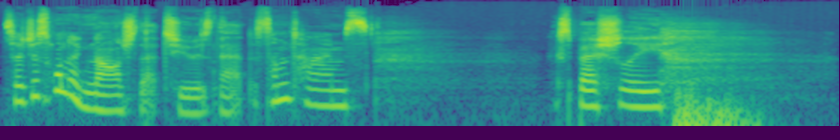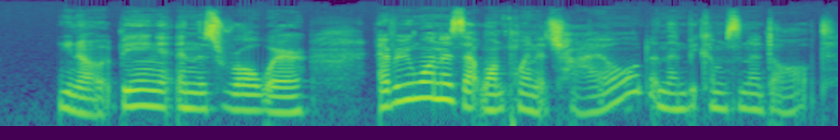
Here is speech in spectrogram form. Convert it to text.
So I just want to acknowledge that too is that sometimes, especially, you know, being in this role where everyone is at one point a child and then becomes an adult.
